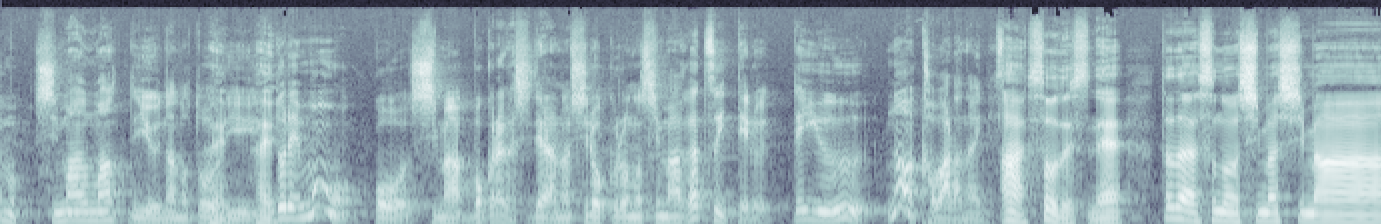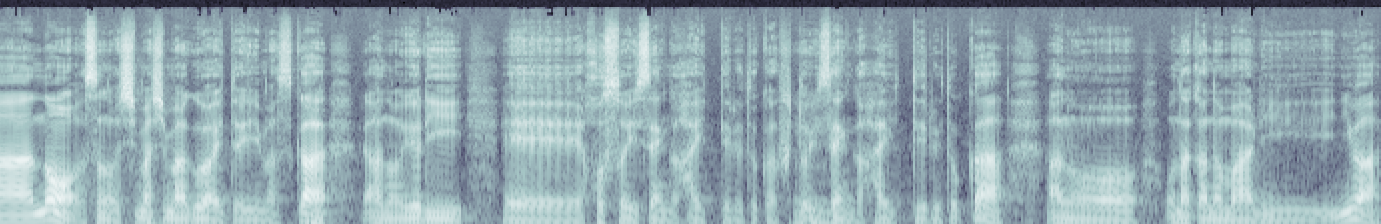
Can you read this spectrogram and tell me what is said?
もシマウマっていう名の通り、はいはい、どれもこう島僕らが知ってるあの白黒の島がついてるっていうのは変わらないんですあそうですね。ただそのしましまのそのしましま具合といいますか、うん、あのより、えー、細い線が入ってるとか太い線が入っているとか、うん、あのお腹の周りには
